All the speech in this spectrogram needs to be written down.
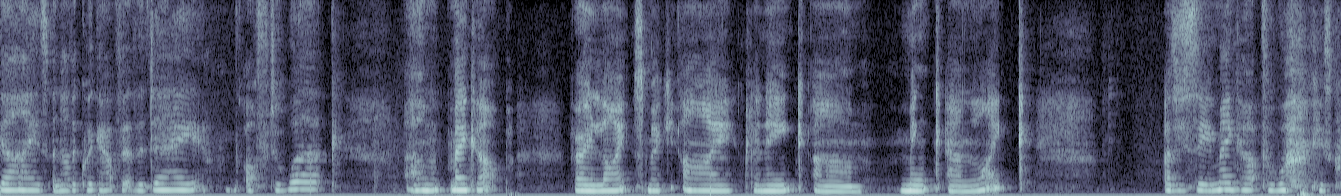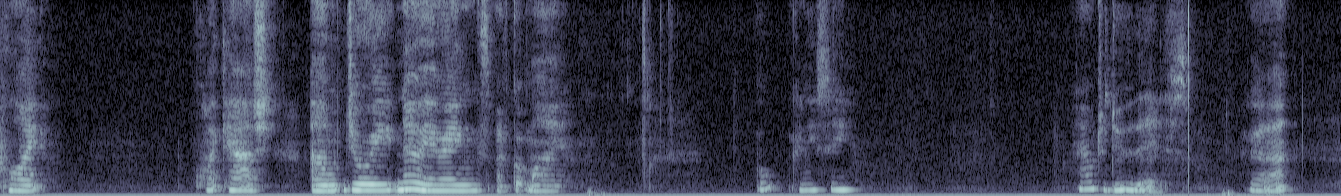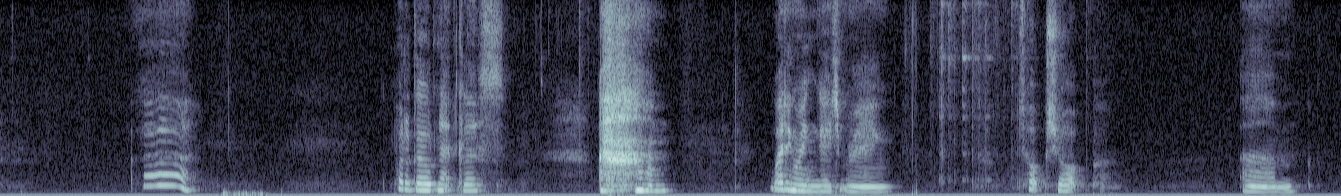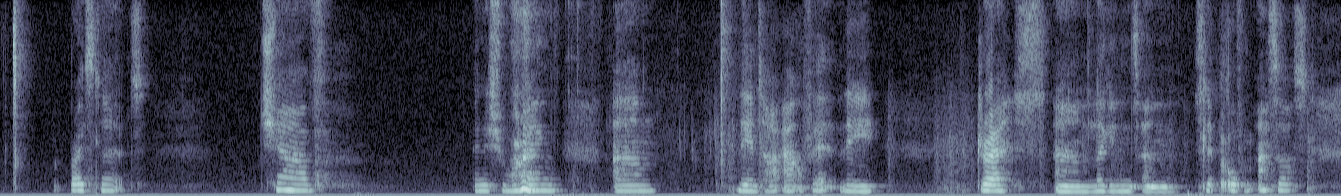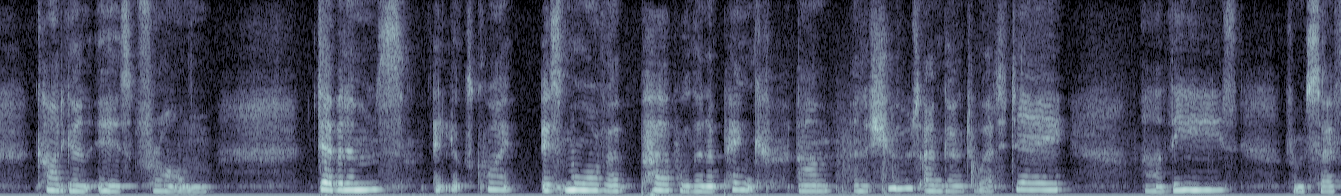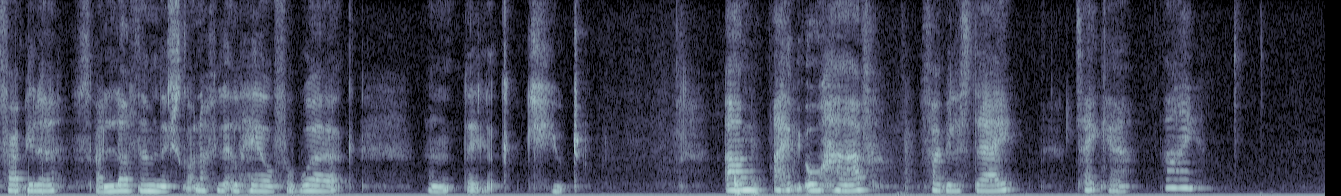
guys, another quick outfit of the day, off to work. Um, makeup, very light, smoky eye, Clinique, um, mink and like. As you see, makeup for work is quite, quite cash. Um, jewellery, no earrings, I've got my, oh, can you see? How to do this. Look at that. Pot of gold necklace, um, wedding ring, engagement ring, Topshop, um, bracelet, chav, initial ring, um, the entire outfit, the dress and leggings and slipper all from ASOS. Cardigan is from Debenhams. It looks quite it's more of a purple than a pink um, and the shoes I'm going to wear today are these from So Fabulous. I love them. They've just got enough little heel for work and they look cute. Um, I hope you all have a fabulous day. Take care. Bye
